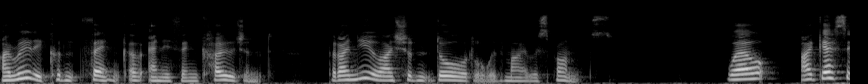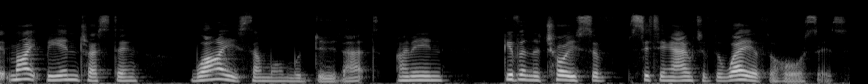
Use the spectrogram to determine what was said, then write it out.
I really couldn't think of anything cogent, but I knew I shouldn't dawdle with my response. Well, I guess it might be interesting why someone would do that. I mean, given the choice of sitting out of the way of the horses.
